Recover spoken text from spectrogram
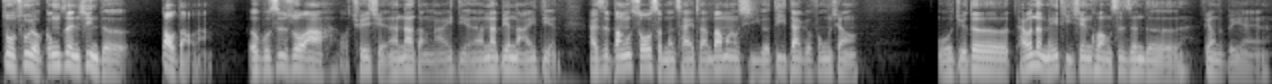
做出有公正性的报道啦。而不是说啊，我缺钱啊，那党拿一点啊，那边拿一点，还是帮收什么财团帮忙洗个地带个风向。我觉得台湾的媒体现况是真的非常的悲哀啊。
